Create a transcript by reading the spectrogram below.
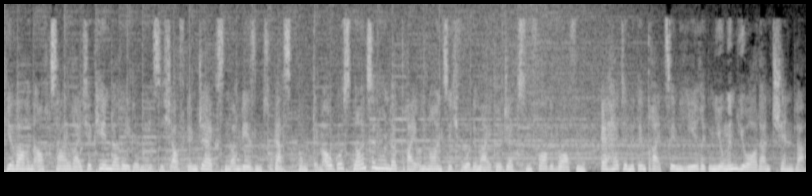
Hier waren auch zahlreiche Kinder regelmäßig auf dem Jackson-Anwesen zu Gast. Im August 1993 wurde Michael Jackson vorgeworfen, er hätte mit dem 13-jährigen Jungen Jordan Chandler,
